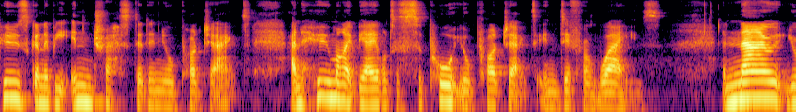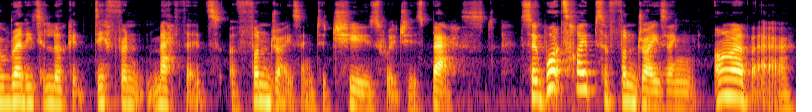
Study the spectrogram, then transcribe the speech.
who's going to be interested in your project, and who might be able to support your project in different ways. And now you're ready to look at different methods of fundraising to choose which is best. So what types of fundraising are there?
